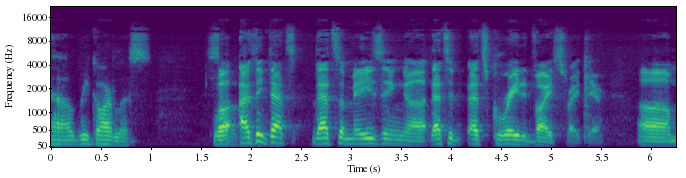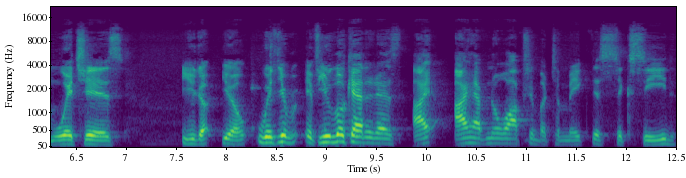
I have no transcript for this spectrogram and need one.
uh, regardless. Well, I think that's that's amazing. Uh, that's a, that's great advice right there. Um, which is, you know, you know, with your if you look at it as I I have no option but to make this succeed,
